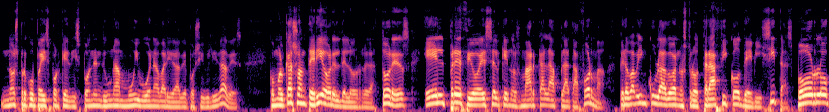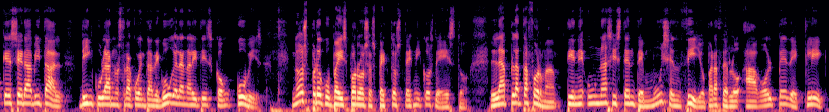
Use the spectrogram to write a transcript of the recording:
no os preocupéis porque disponen de una muy buena variedad de posibilidades. Como el caso anterior, el de los redactores, el precio es el que nos marca la plataforma, pero va vinculado a nuestro tráfico de visitas, por lo que será vital vincular nuestra cuenta de Google Analytics con Cubis. No os preocupéis por los aspectos técnicos de esto. La plataforma tiene un asistente muy sencillo para hacerlo a golpe de clic.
